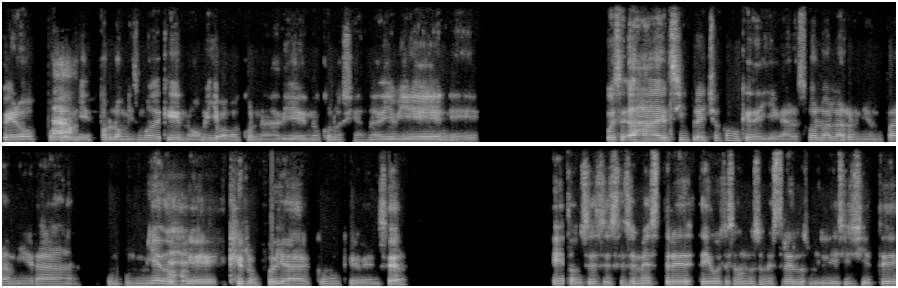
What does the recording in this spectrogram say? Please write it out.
pero por, lo, ah. por lo mismo de que no me llevaba con nadie, no conocía a nadie bien, eh, pues, ajá, el simple hecho como que de llegar solo a la reunión para mí era un, miedo que, que, no podía como que vencer. Entonces ese semestre, te digo, ese segundo semestre del 2017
